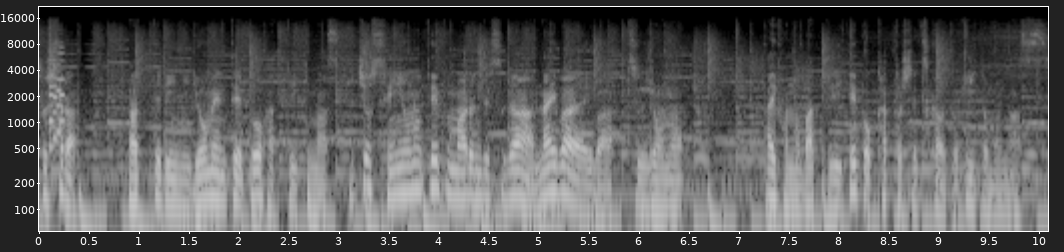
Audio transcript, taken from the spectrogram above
そしたらバッテリーに両面テープを貼っていきます。一応専用のテープもあるんですがない場合は通常の iPhone のバッテリーテープをカットして使うといいと思います。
